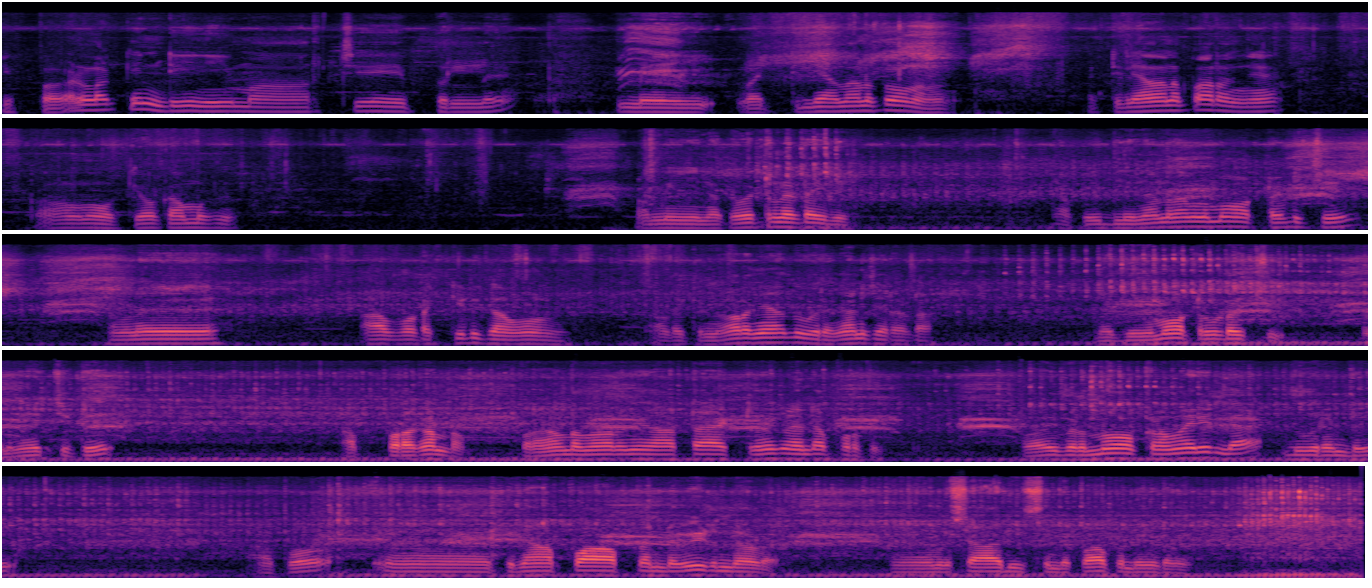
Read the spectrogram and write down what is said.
ഇപ്പോൾ വെള്ളമൊക്കെ ഉണ്ട്. ഇനി മാർച്ച് ഏപ്രിൽ മെയ് പറ്റില്ല എന്നാണ് തോന്നുന്നത് പറ്റില്ല എന്നാണ് പറഞ്ഞത് അപ്പോൾ നോക്കി നോക്കാം നമുക്ക്. അപ്പോൾ മീനൊക്കെ വെട്ടണ ടൈൽ അപ്പോൾ ഇതിൽ നിന്നാണ് നമ്മൾ മോട്ടർ അടിച്ച് നമ്മൾ അവിടേക്ക് എടുക്കാൻ പോകുന്നത് അവിടേക്ക് എന്ന് പറഞ്ഞാൽ ദൂരം കാണിച്ചു തരാം കേട്ടോ ഇതിൽ മോട്ടർ ഇവിടെ വെച്ചു. ഇവിടെ വെച്ചിട്ട് അപ്പുറം കണ്ടം. അപ്പുറം കണ്ടെന്ന് പറഞ്ഞാൽ ആ ട്രാക്ടർ നിൽക്കുന്നതിന്റെ അപ്പുറത്ത്. അപ്പോൾ ഇവിടെ നോക്കണ മാതിരില്ല ദൂരമുണ്ട് അപ്പോൾ പിന്നെ ആ പാപ്പന്റെ വീടിന്റെ അവിടെ. നമ്മുടെ ഷാരൂസിന്റെ പാപ്പന്റെ വീട്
